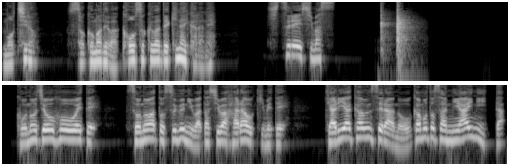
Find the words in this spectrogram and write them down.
もちろん。そこまでは拘束はできないからね。失礼します。この情報を得てその後すぐに私は腹を決めてキャリアカウンセラーの岡本さんに会いに行った。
